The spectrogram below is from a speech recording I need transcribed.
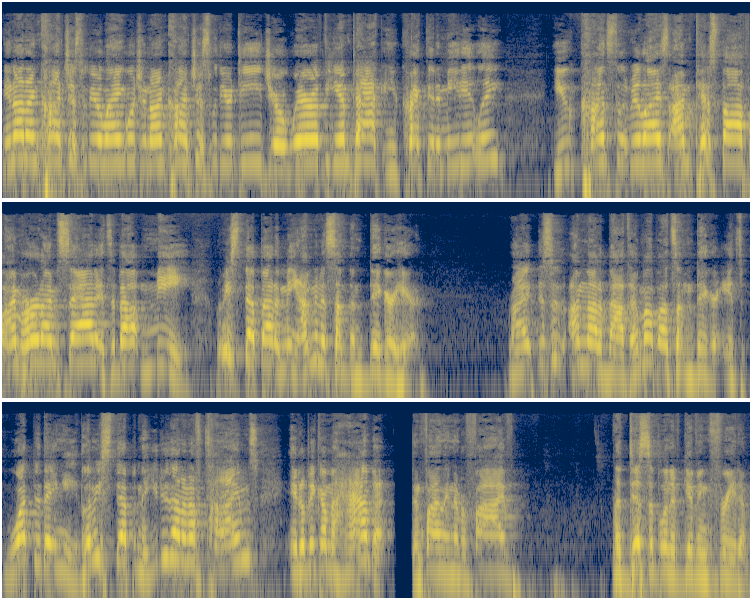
You're not unconscious with your language and unconscious with your deeds. You're aware of the impact and you correct it immediately you constantly realize I'm pissed off, I'm hurt, I'm sad. It's about me. Let me step out of me. I'm into something bigger here. Right? This is I'm not about that. I'm about something bigger. It's what do they need? Let me step in there. You do that enough times, it'll become a habit. And finally, number five, the discipline of giving freedom.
